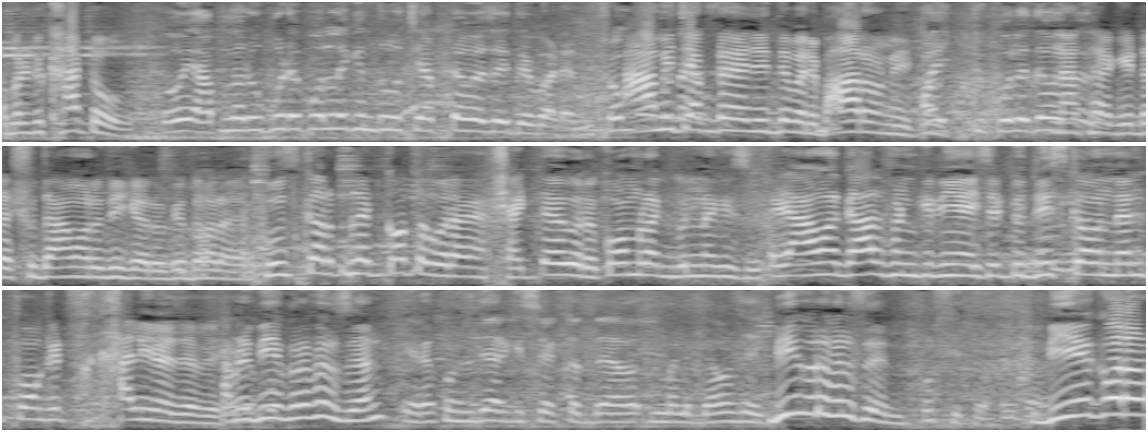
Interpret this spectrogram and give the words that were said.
আবার একটু খাটো। ওই আপনার উপরে পড়লে কিন্তু চ্যাপটা হয়ে যেতে পারেন। আমি চ্যাপটা হয়ে যেতে পারি ভার অনেক একটু কোলে দেওয়া না থাকে এটা শুধু আমার অধিকার ওকে ধরা ফুচকার প্লেট কত করে? ষাট টাকা করে কম রাখবেন না কিছু। আমার গার্লফ্রেন্ডকে নিয়ে আইসে একটু ডিসকাউন্ট দেন পকেট খালি হয়ে যাবে। আপনি বিয়ে করে ফেলছেন? এরকম যদি আর কিছু একটা দেওয়া মানে দেওয়া যায়। বিয়ে করে ফেলছেন? বিয়ে করার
